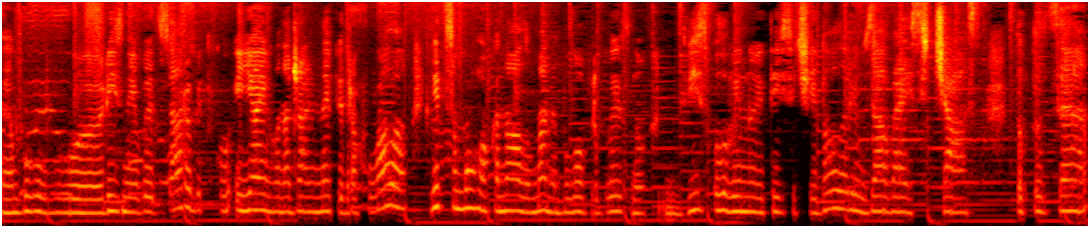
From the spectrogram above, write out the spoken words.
е, був різний вид заробітку, і я його, на жаль, не підрахувала. Від самого каналу в мене було приблизно 2,5 тисячі доларів за весь час. Тобто, це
